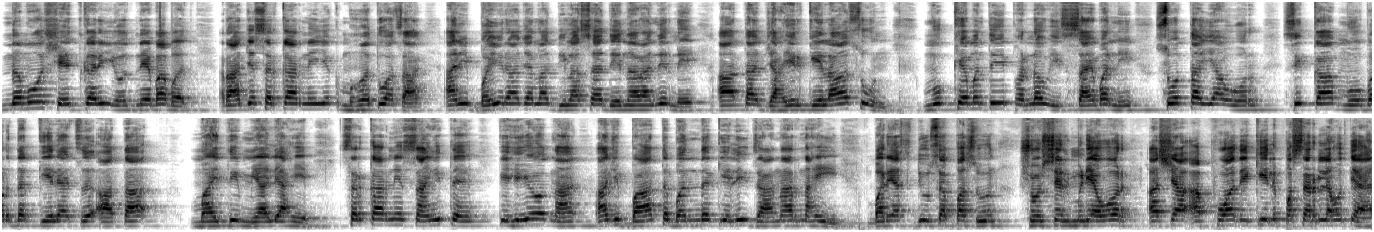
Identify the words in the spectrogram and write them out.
नमो शेतकरी योजनेबाबत राज्य सरकारने एक महत्त्वाचा आणि बळीराजाला दिलासा देणारा निर्णय आता जाहीर केला असून मुख्यमंत्री फडणवीस साहेबांनी स्वतः यावर सिक्का मोबर्द केल्याचं आता माहिती मिळाली आहे. सरकारने सांगितलं की ही योजना अजिबात बंद केली जाणार नाही. बऱ्याच दिवसापासून सोशल मीडियावर अशा अफवा देखील पसरल्या होत्या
